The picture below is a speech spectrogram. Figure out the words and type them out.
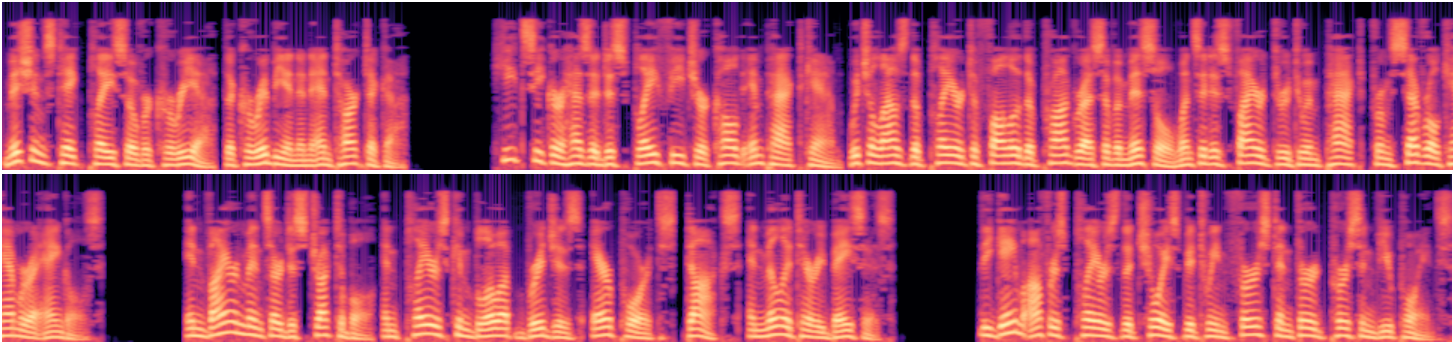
Missions take place over Korea, the Caribbean, and Antarctica. Heatseeker has a display feature called Impact Cam, which allows the player to follow the progress of a missile once it is fired through to impact, from several camera angles. Environments are destructible, and players can blow up bridges, airports, docks, and military bases. The game offers players the choice between first and third-person viewpoints.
